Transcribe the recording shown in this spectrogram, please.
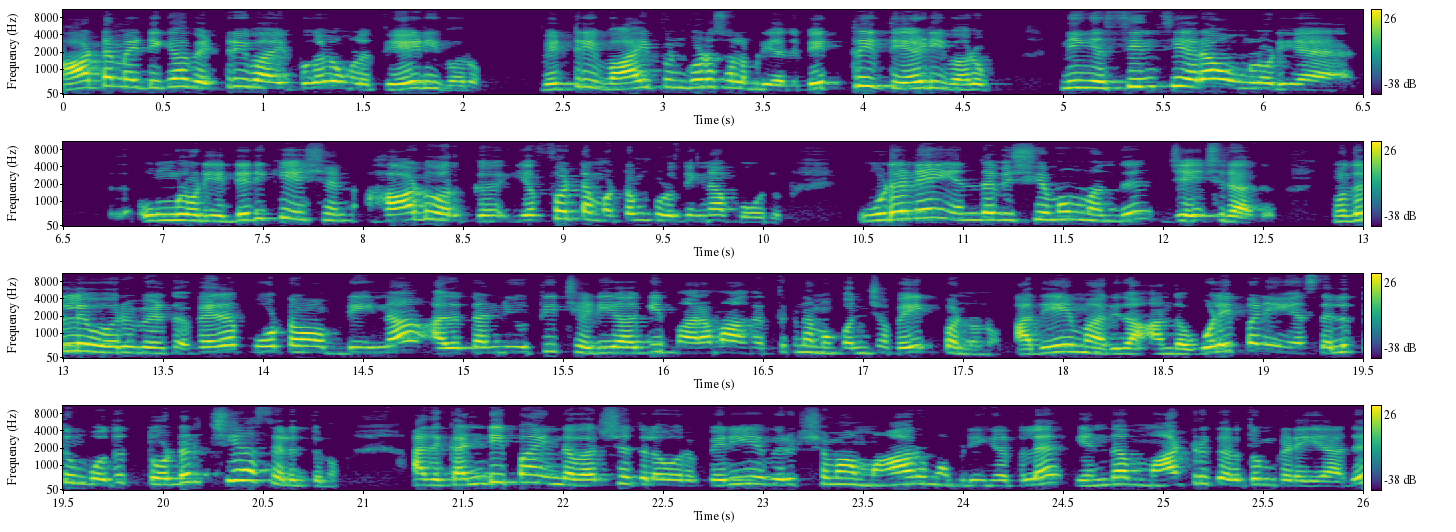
ஆட்டோமேட்டிக்கா வெற்றி வாய்ப்புகள் உங்களை தேடி வரும். வெற்றி வாய்ப்புன்னு கூட சொல்ல முடியாது. வெற்றி தேடி வரும். நீங்க சின்சியரா உங்களுடைய உங்களுடைய டெடிகேஷன் ஹார்ட் ஒர்க்கு எஃபர்ட்டை மட்டும் கொடுத்தீங்கன்னா போதும். உடனே எந்த விஷயமும் வந்து ஜெயிச்சிடாது முதல்ல ஒரு விதை விதை போட்டோம் அப்படின்னா அது தண்ணி ஊற்றி செடியாகி மரமாகறதுக்கு நம்ம கொஞ்சம் வெயிட் பண்ணணும். அதே மாதிரி தான் அந்த உழைப்பை நீங்கள் செலுத்தும் போது தொடர்ச்சியா செலுத்தணும். அது கண்டிப்பா இந்த வருஷத்துல ஒரு பெரிய விருட்சமாக மாறும் அப்படிங்கிறதுல எந்த மாற்று கருத்தும் கிடையாது.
